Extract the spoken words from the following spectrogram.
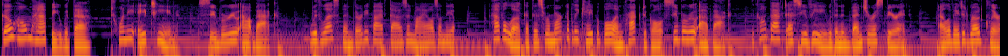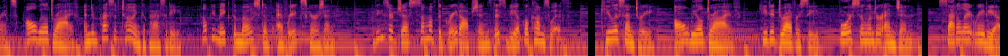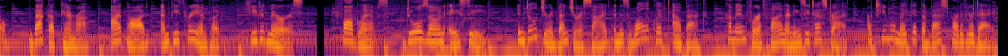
Go home happy with the 2018 Subaru Outback. With less than 35,000 miles on the... Have a look at this remarkably capable and practical Subaru Outback, the compact SUV with an adventurous spirit. Elevated road clearance, all-wheel drive, and impressive towing capacity help you make the most of every excursion. These are just some of the great options this vehicle comes with. Keyless entry, all-wheel drive, heated driver seat, four-cylinder engine, satellite radio, backup camera, iPod, MP3 input, heated mirrors, fog lamps, dual zone AC. Indulge your adventurous side in this well-equipped Outback. Come in for a fun and easy test drive. Our team will make it the best part of your day.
